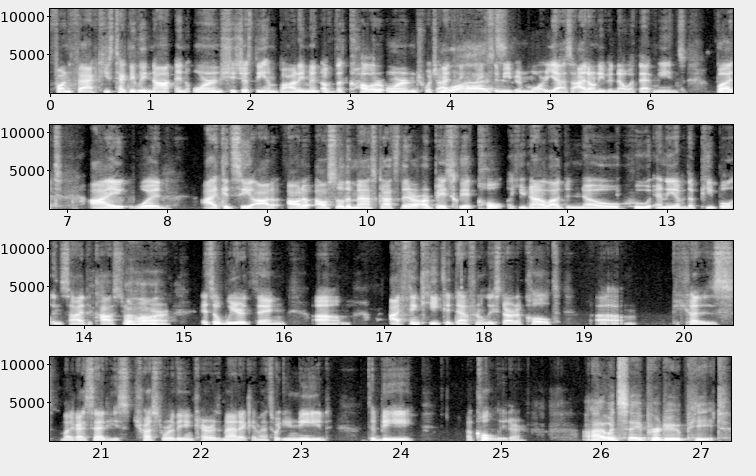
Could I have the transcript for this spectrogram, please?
fun fact: he's technically not an orange. He's just the embodiment of the color orange, which I think makes him even more. Yes, I don't even know what that means, but I would. I could see Otto. Otto. Also, the mascots there are basically a cult. Like you're not allowed to know who any of the people inside the costume Uh-huh. are. It's a weird thing. Um, I think he could definitely start a cult um, because, like I said, he's trustworthy and charismatic, and that's what you need to be a cult leader. I would say Purdue Pete.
